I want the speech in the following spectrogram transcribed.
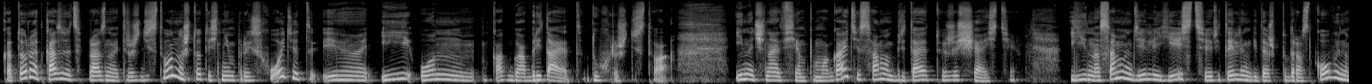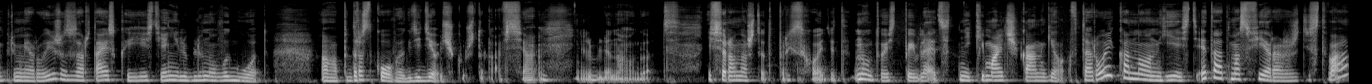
который отказывается праздновать Рождество, но что-то с ним происходит, и, и он как бы обретает дух Рождества и начинает всем помогать, и сам обретает тоже счастье. И на самом деле есть ритейлинги даже подростковые, например, у Ижи Зартайской есть «Я не люблю Новый год», а, подростковая, где девочка уже такая вся «Не люблю Новый год» и все равно что-то происходит. Ну, то есть появляется некий мальчик-ангел. Второй канон есть — это атмосфера Рождества,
